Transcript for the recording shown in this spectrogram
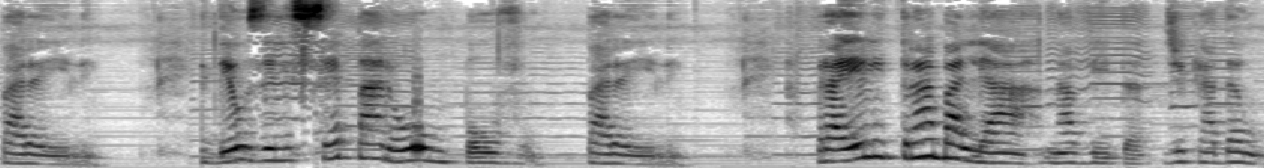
para ele. Deus ele separou um povo para ele. Para ele trabalhar na vida de cada um.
